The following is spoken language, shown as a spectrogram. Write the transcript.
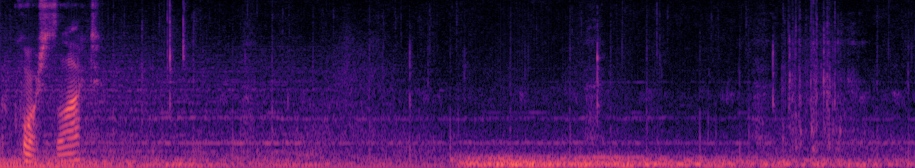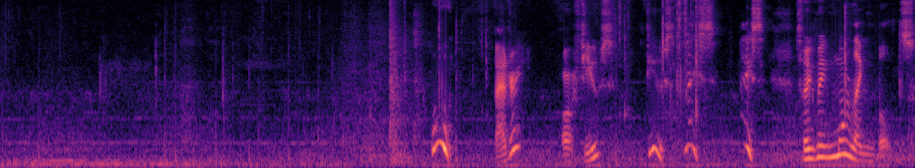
Of course, it's locked. Battery? Or fuse? Fuse. Nice, nice. So we can make more lightning bolts.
